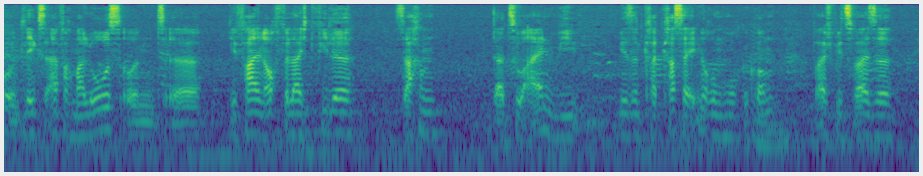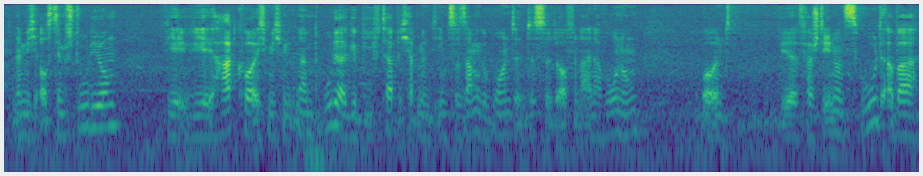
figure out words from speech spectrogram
Mhm. und legst einfach mal los und äh, dir fallen auch vielleicht viele Sachen dazu ein, wie mir sind gerade krasse Erinnerungen hochgekommen, beispielsweise nämlich aus dem Studium, wie, wie hardcore ich mich mit meinem Bruder gebieft habe. Ich habe mit ihm zusammen gewohnt in Düsseldorf in einer Wohnung und wir verstehen uns gut, aber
